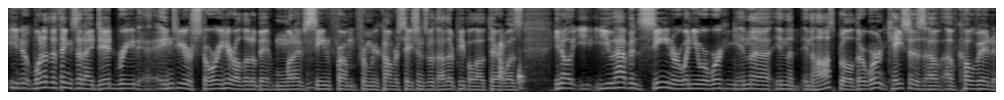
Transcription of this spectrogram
you know, one of the things that I did read into your story here a little bit, and what I've seen from from your conversations with other people out there was, you know, you haven't seen or when you were working in the in the in the hospital, there weren't cases of, of COVID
